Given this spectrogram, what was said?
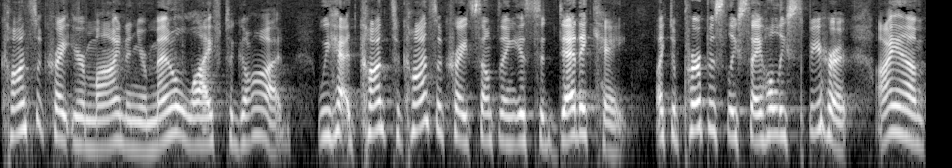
Consecrate your mind and your mental life to God. We had con- to consecrate something is to dedicate, like to purposely say, Holy Spirit, I am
